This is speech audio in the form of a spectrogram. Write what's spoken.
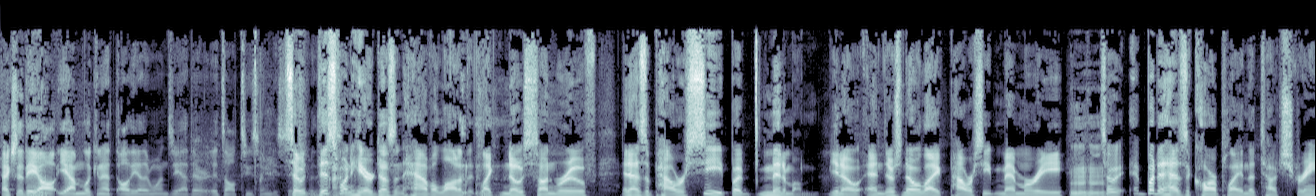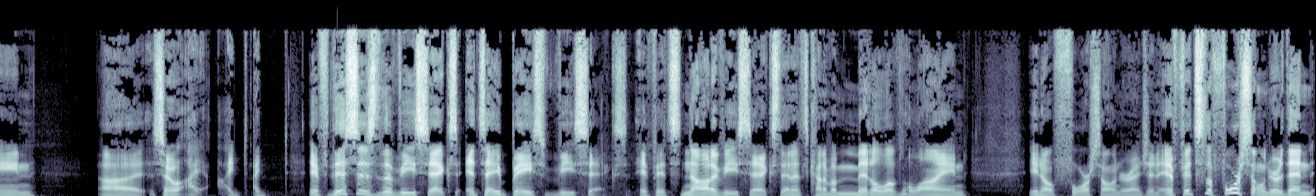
Actually, they all yeah. I'm looking at all the other ones. Yeah, they're it's all 276. So for the- this one here doesn't have a lot of the- like no sunroof. It has a power seat, but minimum, you know, and there's no like power seat memory. So, but it has a CarPlay and the touchscreen. Uh, so I, I, I, if this is the V6, it's a base V6. If it's not a V6, then it's kind of a middle of the line, you know, four cylinder engine. If it's the four cylinder, then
